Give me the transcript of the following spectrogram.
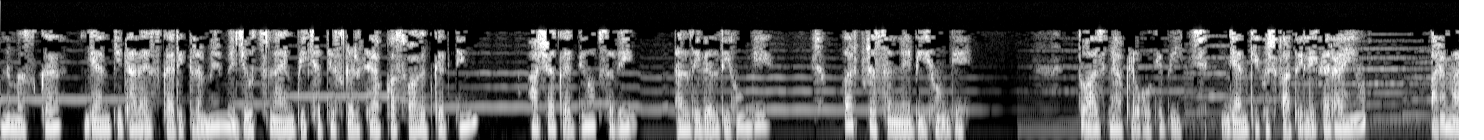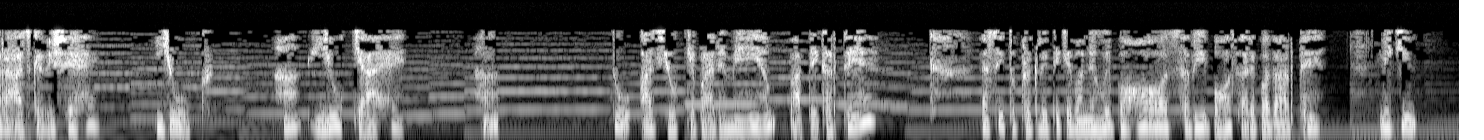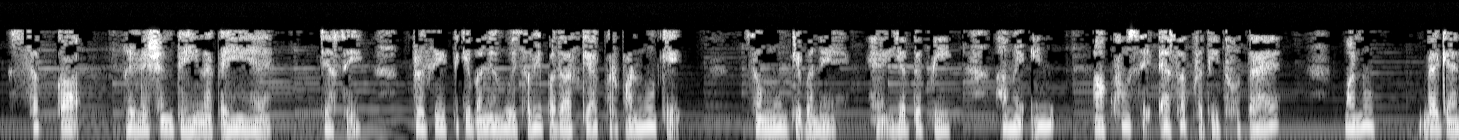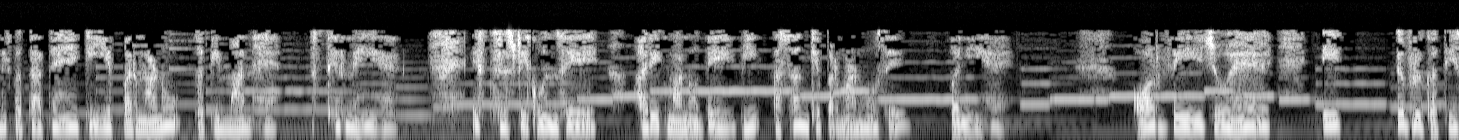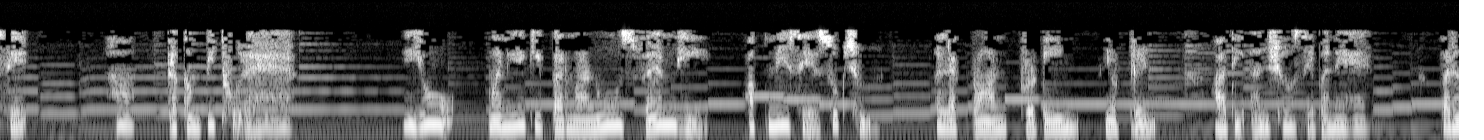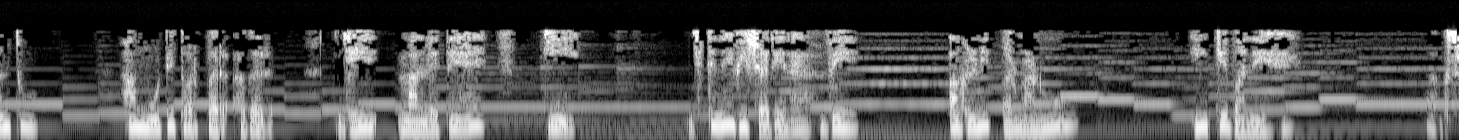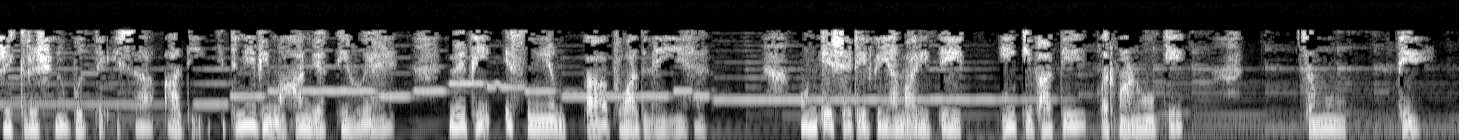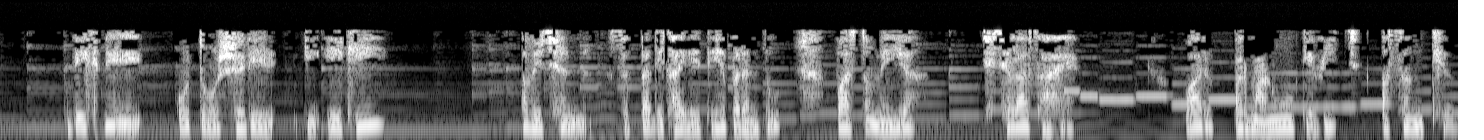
नमस्कार, ज्ञान की धारा इस कार्यक्रम में मैं ज्योत्सना एमपी छत्तीसगढ़ से आपका स्वागत करती हूँ। आशा करती हूँ आप सभी हेल्दी वेल्दी होंगे और प्रसन्न भी होंगे। तो आज मैं आप लोगों के बीच ज्ञान की कुछ बातें लेकर आई हूँ और हमारा आज का विषय है योग। हाँ योग क्या है? हाँ तो आज योग के बारे में ही हम बातें करते हैं। ऐसी तो प्रकृति के बने हुए बहुत सभी बहुत सारे पदार्थ हैं, लेकिन सबका रिलेशन कहीं ना कहीं है। जैसे प्रकृति के बने हुए सभी पदार्थ क्या परमाणुओं के समूह के बने हैं? यद्यपि हमें इन आँखों से ऐसा प्रतीत होता है, मानो वैज्ञानिक बताते हैं कि ये परमाणु गतिमान है, स्थिर नहीं है। इस दृष्टिकोण से हर एक मानव देह भी असंख्य परमाणुओं से बनी है। और वे जो है, एक तीव्र गति से हाँ प्रकंपित हो रहे हैं। यूँ मानिए कि परमाणु स्वयं भी अपने से सूक्ष्म इलेक्ट्रॉन, प्रोटीन न्यूट्रिन आदि अंशों से बने हैं। परंतु हम मोटे तौर पर अगर ये मान लेते हैं कि जितने भी शरीर है, वे अगणित परमाणुओं ही के बने हैं। श्री कृष्ण बुद्ध, ईसा आदि जितने भी महान व्यक्ति हुए हैं, वे भी इस नियम का अपवाद नहीं है। उनके शरीर भी हमारी देह ही की भांति परमाणुओं के समूह थे। देखने को तो शरीर की एक ही अविच्छिन्न सत्ता दिखाई देती है, परंतु वास्तव में यह छिछला सा है। और परमाणुओं के बीच असंख्य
